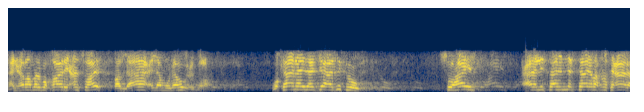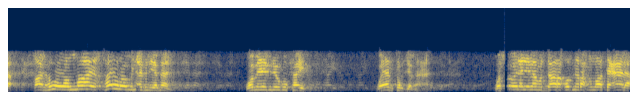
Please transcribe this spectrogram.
عن إعراض البخاري عن سهيل قال لا أعلم له عذرا. وكان إذا جاء ذكر سهيل على لسان النسائي رحمه تعالى قال هو والله خير من ابن اليمان ومن ابن بكير. ويذكر جماعة. وسئل الإمام الدار قطني رحمه الله تعالى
